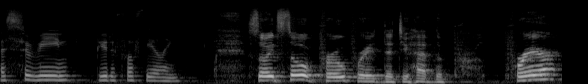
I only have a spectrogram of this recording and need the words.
a serene, beautiful feeling. So it's so appropriate that you have the pr- prayer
